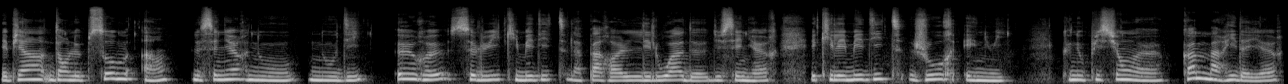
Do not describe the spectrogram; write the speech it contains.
Eh bien, dans le psaume 1, le Seigneur nous, dit Heureux celui qui médite la parole, les lois du Seigneur, et qui les médite jour et nuit. Que nous puissions, euh, comme Marie d'ailleurs,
